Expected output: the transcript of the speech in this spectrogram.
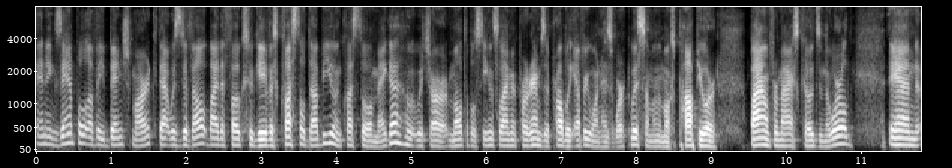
an example of a benchmark that was developed by the folks who gave us Clustal W and Clustal Omega, which are multiple sequence alignment programs that probably everyone has worked with, some of the most popular bioinformatics codes in the world. And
